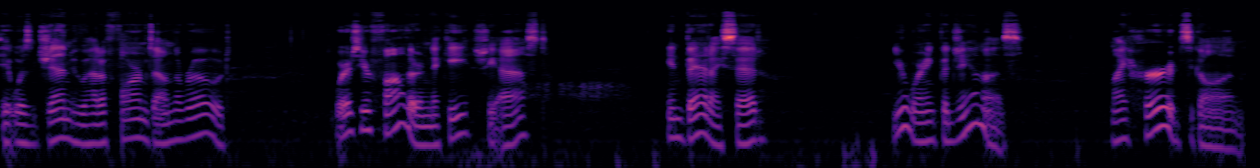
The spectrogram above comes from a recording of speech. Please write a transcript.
It was Jen who had a farm down the road. Where's your father, Nicky? she asked. In bed, I said. You're wearing pajamas. My herd's gone,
